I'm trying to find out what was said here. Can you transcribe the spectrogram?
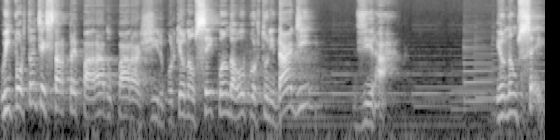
O importante é estar preparado para agir, porque eu não sei quando a oportunidade virá. Eu não sei.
